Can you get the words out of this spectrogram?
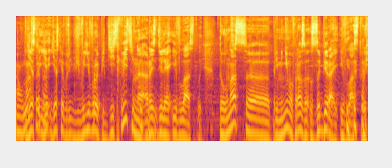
а у нас Если, это- если в, в Европе действительно разделяй и властвуй, то у нас э, применима фраза «забирай и властвуй».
